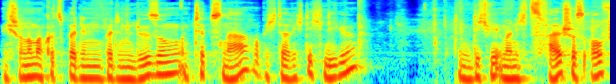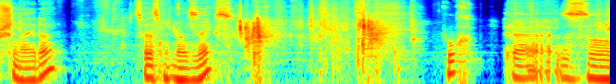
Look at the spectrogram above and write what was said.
ich schaue noch mal kurz bei den, bei den Lösungen und Tipps nach, ob ich da richtig liege. Damit ich wie immer nichts Falsches aufschneide. Was war das mit 06? Huch. Äh, so.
